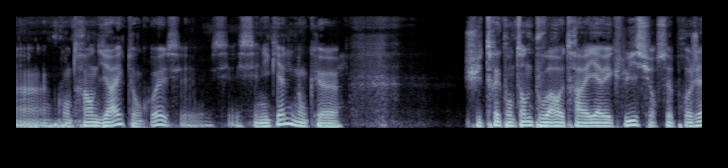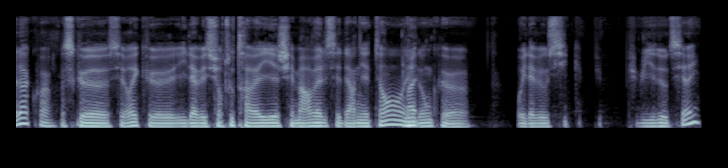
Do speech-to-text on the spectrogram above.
un contrat en direct, donc ouais, c'est- nickel. Donc, euh, je suis très content de pouvoir retravailler avec lui sur ce projet-là, quoi. Parce que c'est vrai qu'il avait surtout travaillé chez Marvel ces derniers temps, Ouais. et donc euh, bon, il avait aussi pu- publié d'autres séries.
